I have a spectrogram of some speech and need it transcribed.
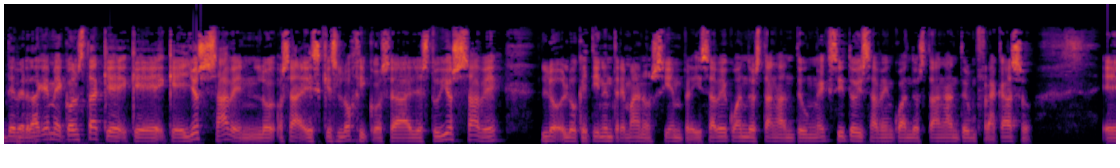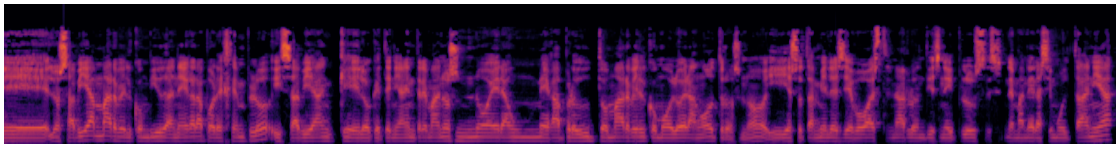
de verdad que me consta que, que, ellos saben, lo, o sea, es que es lógico, o sea, el estudio sabe lo, lo, que tiene entre manos siempre y sabe cuándo están ante un éxito y saben cuándo están ante un fracaso. Eh, lo sabía Marvel con Viuda Negra, por ejemplo, y sabían que lo que tenían entre manos no era un megaproducto Marvel como lo eran otros, ¿no? Y eso también les llevó a estrenarlo en Disney Plus de manera simultánea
